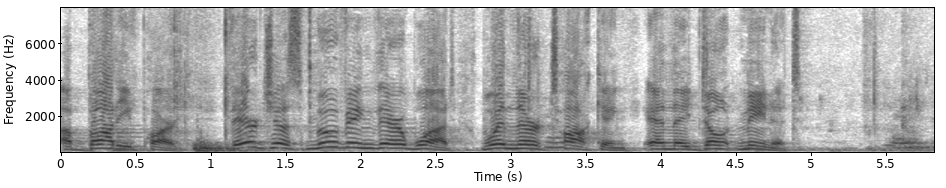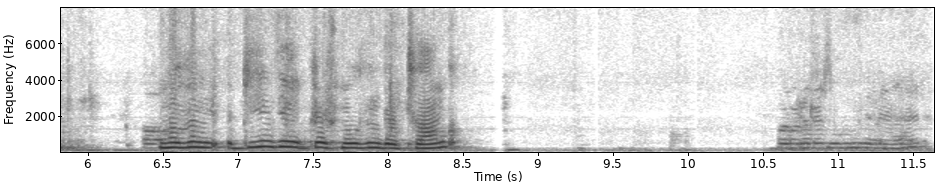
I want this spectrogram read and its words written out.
A body part. They're just moving their what when they're talking and they don't mean it. Moving, do you think they're just moving their tongue? Or just moving their head.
